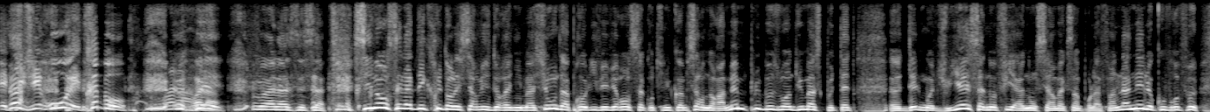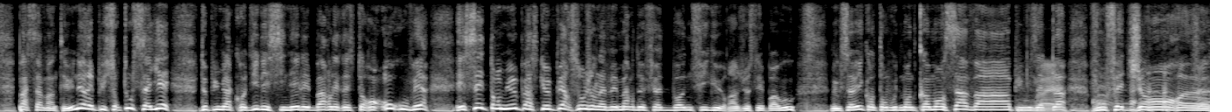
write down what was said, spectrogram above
Et puis Giroud est très beau. Voilà. Oui, voilà, c'est ça. Sinon, c'est la décrue dans les services de réanimation. D'après Olivier Véran, ça continue comme ça. On n'aura même plus besoin du masque peut-être euh, dès le mois de juillet. Sanofi a annoncé un vaccin pour la fin de l'année. Le couvre-feu passe à 21h. Et puis surtout, ça y est, depuis mercredi, les ciné, les bars, les restaurants ont rouvert. Et c'est tant mieux parce que perso, j'en avais marre de faire de bonne figure. Hein. Je sais pas vous, mais vous savez, quand on vous demande comment ça va, puis vous êtes là, vous faites genre... euh,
